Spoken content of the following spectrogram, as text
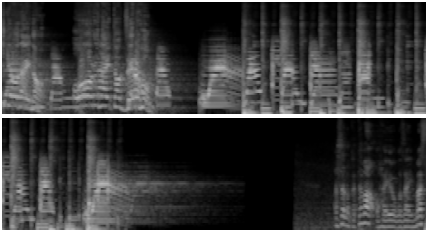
子兄弟のオールナイトゼロ本。朝の方はおはようございます。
